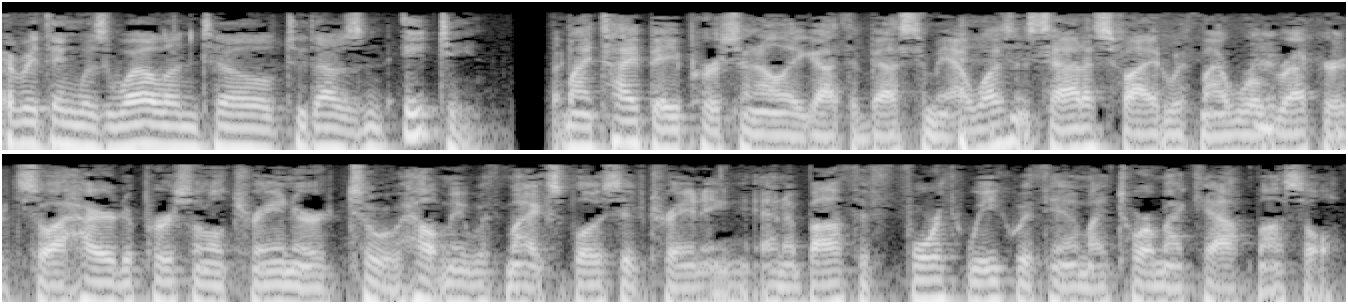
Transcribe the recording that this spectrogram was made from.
everything was well until 2018. My type A personality got the best of me. I wasn't satisfied with my world record, so I hired a personal trainer to help me with my explosive training. And about the fourth week with him, I tore my calf muscle.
